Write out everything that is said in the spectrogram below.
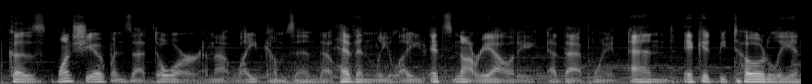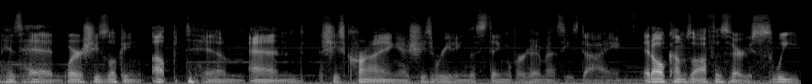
because once she opens that door and that light comes in, that heavenly light, it's not reality at that point. And it could be totally in his head where she's looking up to him and she's crying as she's reading this thing for him as he's dying. It all comes off as very sweet,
